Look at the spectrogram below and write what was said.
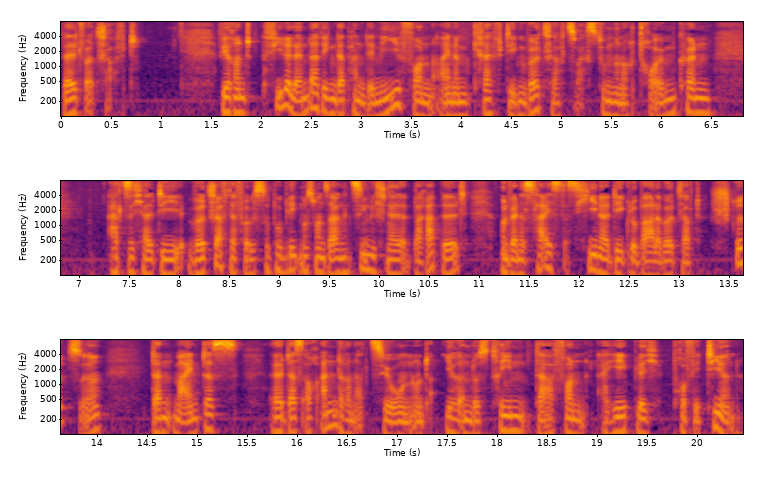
Weltwirtschaft. Während viele Länder wegen der Pandemie von einem kräftigen Wirtschaftswachstum nur noch träumen können, hat sich halt die Wirtschaft der Volksrepublik, muss man sagen, ziemlich schnell berappelt. Und wenn es heißt, dass China die globale Wirtschaft stütze, dann meint das, dass auch andere Nationen und ihre Industrien davon erheblich profitieren.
